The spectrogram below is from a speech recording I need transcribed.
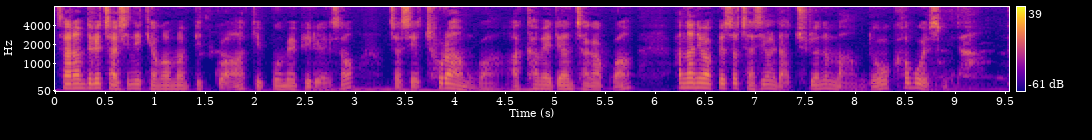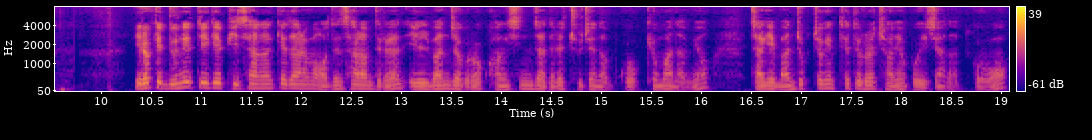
사람들이 자신이 경험한 빛과 기쁨에 비례해서 자신의 초라함과 악함에 대한 자각과 하나님 앞에서 자신을 낮추려는 마음도 커 보였습니다. 이렇게 눈에 띄게 비상한 깨달음을 얻은 사람들은 일반적으로 광신자들의 주제 넘고 교만하며 자기 만족적인 태도를 전혀 보이지 않았고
